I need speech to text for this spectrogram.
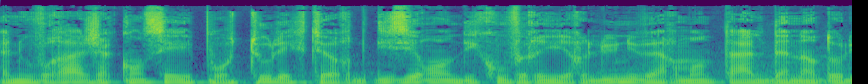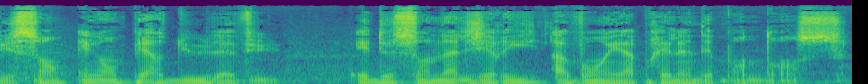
Un ouvrage à conseiller pour tout lecteur désirant découvrir l'univers mental d'un adolescent ayant perdu la vue et de son Algérie avant et après l'indépendance.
